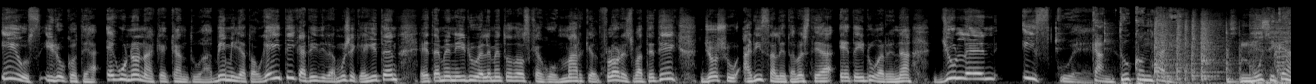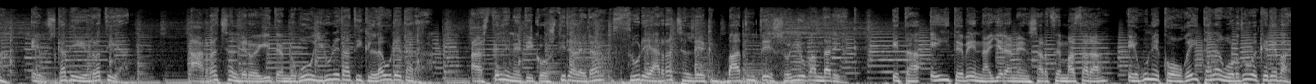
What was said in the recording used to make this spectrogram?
Ius irukotea egun onak kantua 2008tik ari dira musika egiten eta hemen hiru elementu dauzkagu. Markel Flores batetik Josu Arizal eta bestea eta hirugarrena Julen Izkue. Kantu kontari. Musika Euskadi irratian. Arratsaldero egiten dugu iruretatik lauretara. Astelenetik ostiralera zure arratsaldek badute soinu bandarik. Eta EITB naieranen sartzen bazara, eguneko hogeita lau orduek ere bai.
